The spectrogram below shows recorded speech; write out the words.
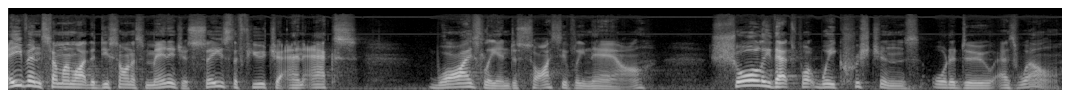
even someone like the dishonest manager sees the future and acts wisely and decisively now. Surely that's what we Christians ought to do as well.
